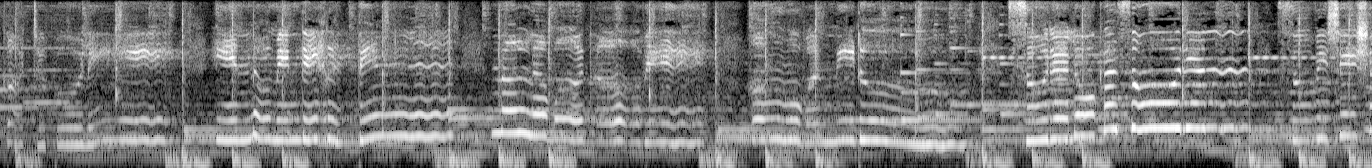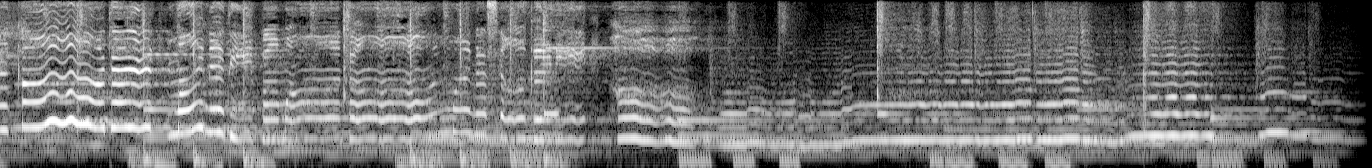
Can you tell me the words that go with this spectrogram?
കാറ്റുപോലെ நீடு சுரலோக சூரியன் சுவிசேஷ காதல் மனதீபமாதான் மனசா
